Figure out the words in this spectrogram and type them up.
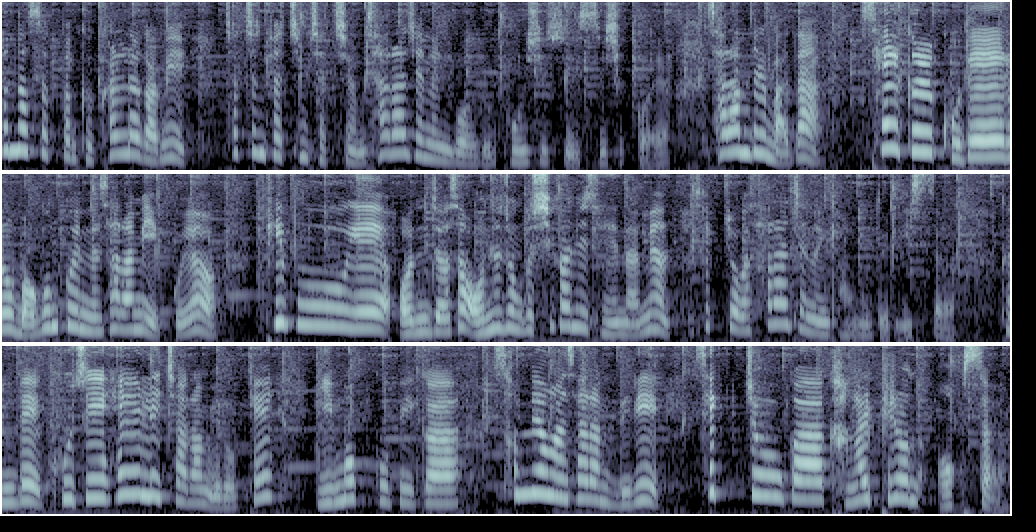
펴놨었던 그 컬러감이 차츰 차츰 차츰 사라지는 거를 보실 수 있으실 거예요. 사람들마다 색을 그대로 머금고 있는 사람이 있고요. 피부에 얹어서 어느 정도 시간이 지나면 색조가 사라지는 경우들이 있어요. 근데 굳이 헤일리처럼 이렇게 이목구비가 선명한 사람들이 색조가 강할 필요는 없어요.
